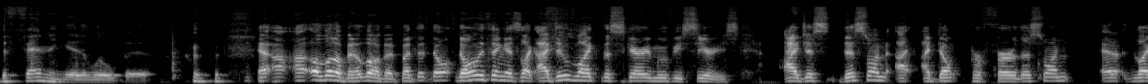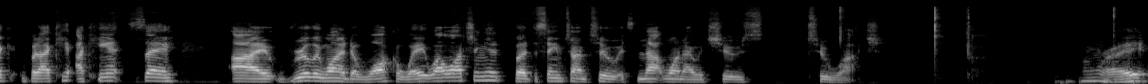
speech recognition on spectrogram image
defending it a little bit. yeah, a, a, little bit, a little bit. But the, the, the only thing is, like, I do like the scary movie series. I just this one, I I don't prefer this one. Uh, like, but I can't I can't say I really wanted to walk away while watching it, but at the same time, too, it's not one I would choose to watch. All right.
